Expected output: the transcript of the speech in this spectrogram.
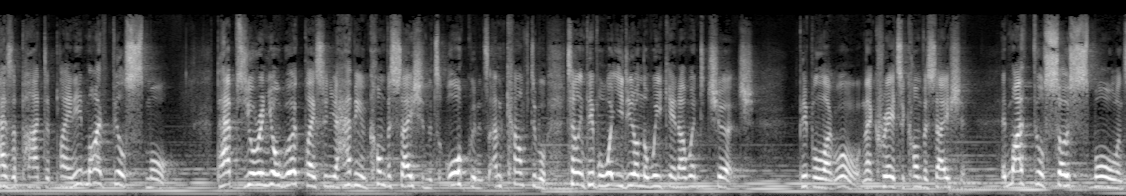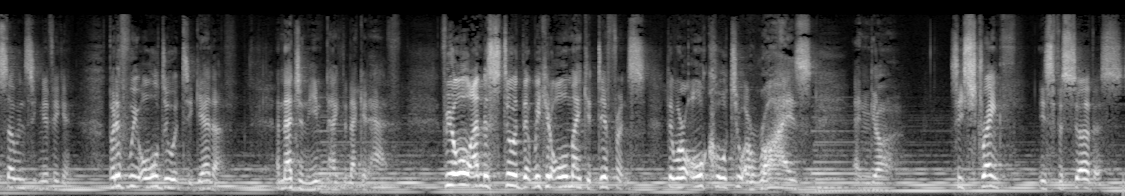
has a part to play, and it might feel small. Perhaps you're in your workplace and you're having a conversation that's awkward, it's uncomfortable, telling people what you did on the weekend. I went to church. People are like, whoa, and that creates a conversation. It might feel so small and so insignificant, but if we all do it together, imagine the impact that that could have. If we all understood that we could all make a difference, that we're all called to arise and go. See, strength is for service,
